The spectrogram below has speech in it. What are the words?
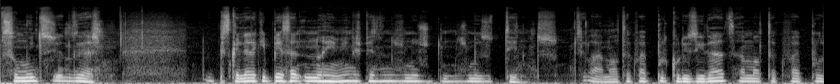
são muitos aliás se calhar aqui pensa não é em mim mas pensa nos meus, nos meus utentes. Sei lá, há malta que vai por curiosidade há malta que vai por,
